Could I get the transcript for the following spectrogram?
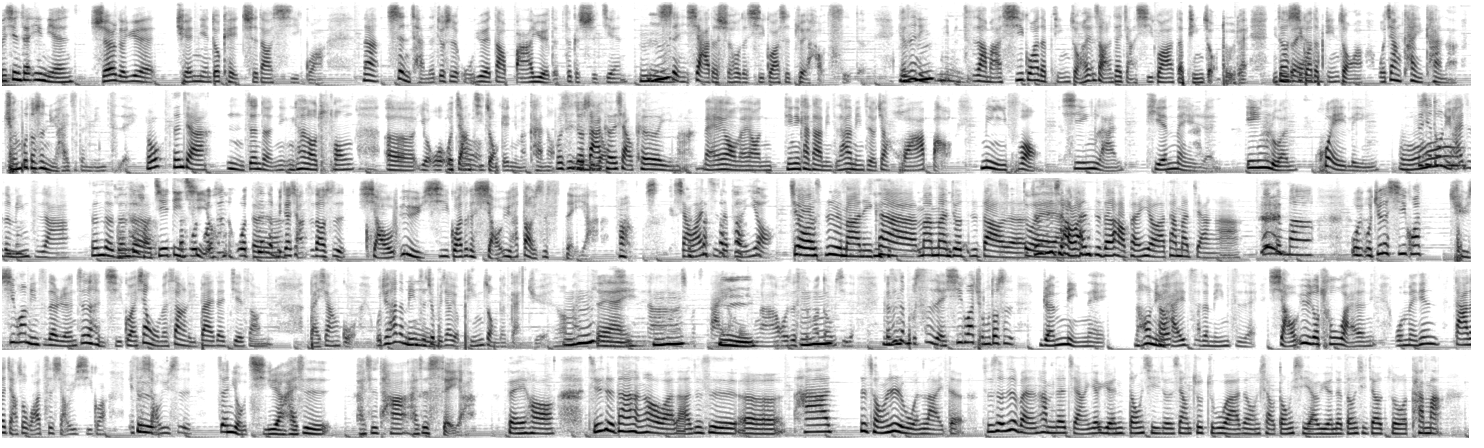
们现在一年十二个月，全年都可以吃到西瓜。那盛产的就是五月到八月的这个时间，嗯、盛夏的时候的西瓜是最好吃的。可是你、嗯、你们知道吗？西瓜的品种很少人在讲西瓜的品种，对不对？你知道西瓜的品种啊？我这样看一看啊，全部都是女孩子的名字哎。哦，真假？嗯，真的。你你看哦，从呃有我我讲几种给你们看哦，不是就大颗小颗而已嘛？没有没有，你听听看它的名字，它的名字有叫华宝、蜜凤、新兰、甜美人。英伦、慧玲，这些都女孩子的名字啊，真的真的好接地气哦。我真的比较想知道是小玉西瓜，这个小玉她到底是谁呀？啊，小丸子的朋友 就是嘛，你看慢慢就知道了，就是小丸子的好朋友啊，他们讲啊，真的吗？我我觉得西瓜取西瓜名字的人真的很奇怪，像我们上礼拜在介绍。百香果，我觉得它的名字就比较有品种的感觉，然后满天星啊，什么彩虹啊，或者什么东西的。可是这不是哎，西瓜全部都是人名哎，然后女孩子的名字哎，小玉都出来了。你我每天大家在讲说我要吃小玉西瓜，哎，这小玉是真有其人还是还是他还是谁呀？对哈，其实它很好玩啦，就是呃，它是从日文来的。就是日本人他们在讲一个圆东西，就是像猪猪啊这种小东西啊，圆的东西叫做た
